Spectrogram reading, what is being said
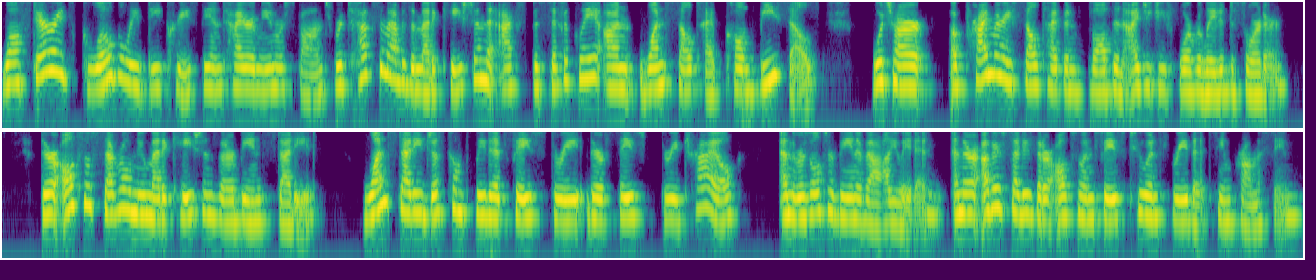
While steroids globally decrease the entire immune response, rituximab is a medication that acts specifically on one cell type called B cells, which are a primary cell type involved in IgG4 related disorder. There are also several new medications that are being studied. One study just completed phase three, their phase three trial, and the results are being evaluated. And there are other studies that are also in phase two and three that seem promising.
